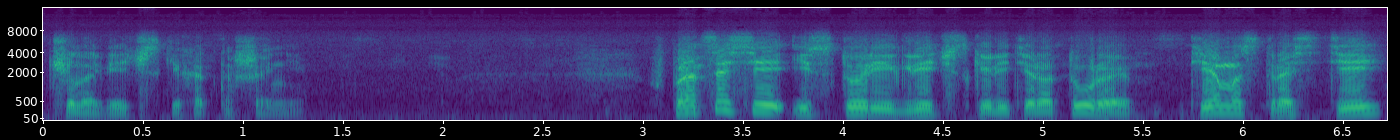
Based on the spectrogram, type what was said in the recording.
человеческих отношений. В процессе истории греческой литературы тема страстей,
